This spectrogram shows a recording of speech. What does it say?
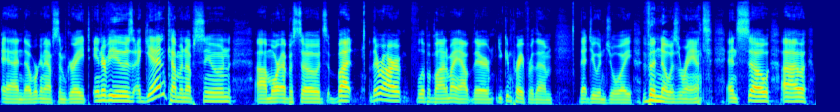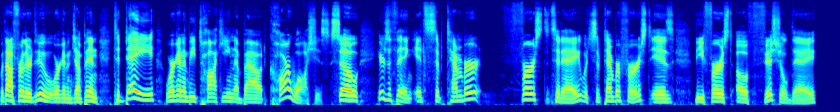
And uh, we're gonna have some great interviews again coming up soon. Uh, more episodes, but there are flip a bottom of my out there. You can pray for them that do enjoy the Noah's Rant. And so, uh, without further ado, we're going to jump in. Today, we're going to be talking about car washes. So, here's the thing it's September 1st today, which September 1st is the first official day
